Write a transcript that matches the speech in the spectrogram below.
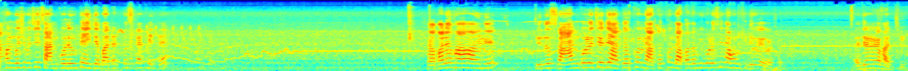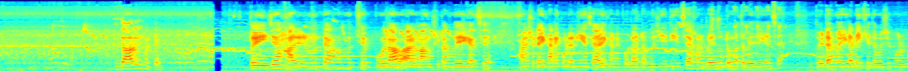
এখন বসে বসে স্নান করে উঠে এই যে বাটার টোস্টটা খেতে। সকালে খাওয়া হয়নি। কিন্তু স্নান করেছে যে এতক্ষণ এতক্ষণ দাপাদাপি করেছি না, এখন খিদে হয়ে গেছে। এই জন্য এটা খাচ্ছি। দারুণ খেতে। তো এই যে হাড়ের মধ্যে এখন হচ্ছে পোলাও আর মাংসটা হয়ে গেছে। মাংসটা এখানে করে নিয়েছে আর এখানে পোলাওটা বসিয়ে দিয়েছে। এখন প্রায় দুটো মতো বেজে গেছে। তো এটা হয়ে গেলেই খেতে বসে পড়ব।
